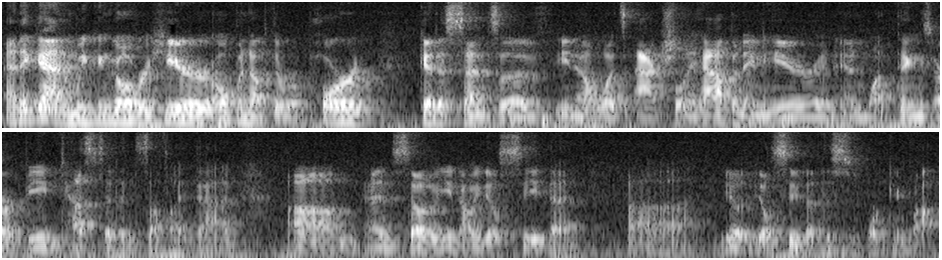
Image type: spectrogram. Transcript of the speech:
And again, we can go over here, open up the report, get a sense of you know what's actually happening here and, and what things are being tested and stuff like that. Um, and so you know you'll see that uh, you'll, you'll see that this is working well.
